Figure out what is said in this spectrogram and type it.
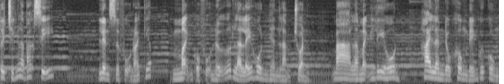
tôi chính là bác sĩ. Liên sư phụ nói tiếp, mệnh của phụ nữ là lấy hôn nhân làm chuẩn, bà là mệnh ly hôn, hai lần đều không đến cuối cùng.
